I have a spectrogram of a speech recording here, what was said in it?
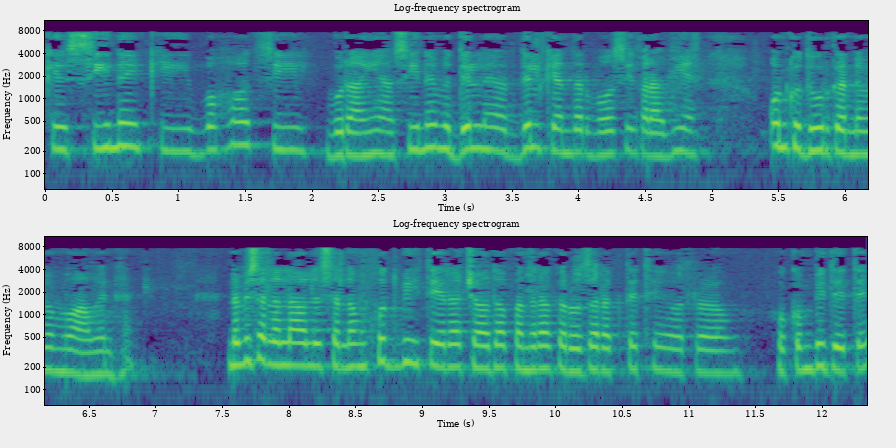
کے سینے کی بہت سی برائیاں، سینے میں دل ہے اور دل کے اندر بہت سی خرابیاں ہیں، ان کو دور کرنے میں معاون ہے نبی صلی اللہ علیہ وسلم خود بھی تیرہ، چودہ، پندرہ کا روزہ رکھتے تھے اور حکم بھی دیتے۔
